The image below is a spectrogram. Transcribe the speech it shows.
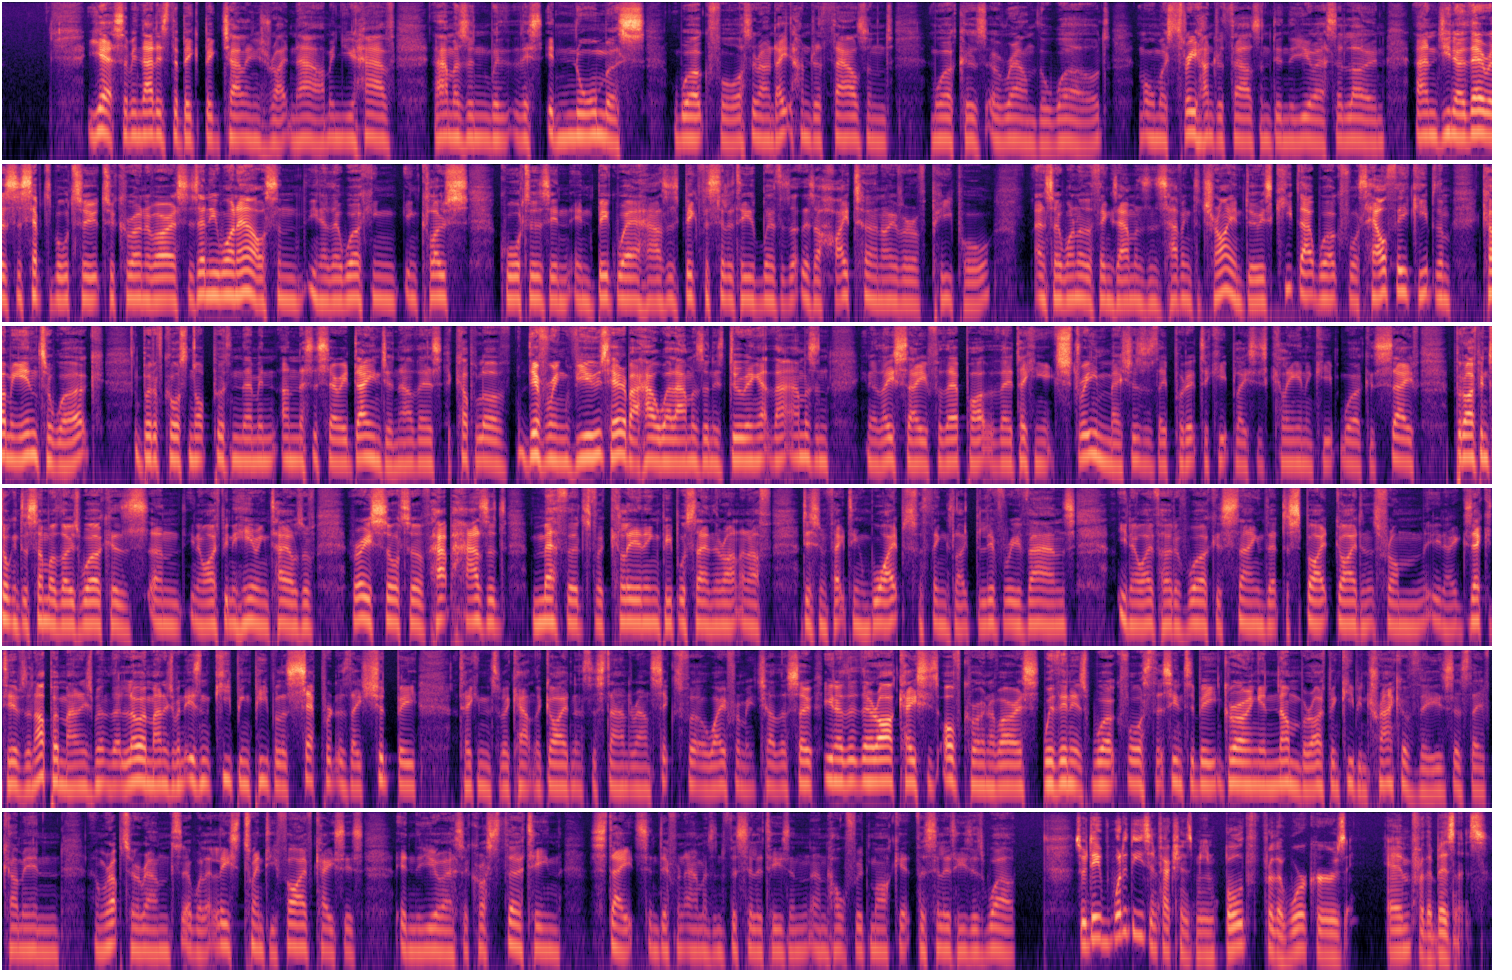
Yes, I mean that is the big big challenge right now. I mean you have Amazon with this enormous workforce, around 800,000 workers around the world, almost 300,000 in the US alone. And, you know, they're as susceptible to, to coronavirus as anyone else. And, you know, they're working in close quarters in, in big warehouses, big facilities where there's a, there's a high turnover of people. And so, one of the things Amazon's having to try and do is keep that workforce healthy, keep them coming into work, but of course, not putting them in unnecessary danger. Now, there's a couple of differing views here about how well Amazon is doing at that. Amazon, you know, they say for their part that they're taking extreme measures, as they put it, to keep places clean and keep workers safe. But I've been talking to some of those workers, and, you know, I've been hearing tales of very sort of haphazard methods for cleaning, people saying there aren't enough disinfecting wipes for things like delivery vans you know, I've heard of workers saying that despite guidance from, you know, executives and upper management, that lower management isn't keeping people as separate as they should be, taking into account the guidance to stand around six foot away from each other. So, you know, that there are cases of coronavirus within its workforce that seem to be growing in number. I've been keeping track of these as they've come in, and we're up to around, uh, well, at least 25 cases in the US across 13 states in different Amazon facilities and, and Whole Food Market facilities as well. So, Dave, what do these infections mean both for the workers and for the business?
